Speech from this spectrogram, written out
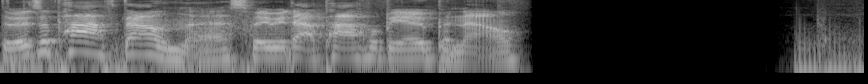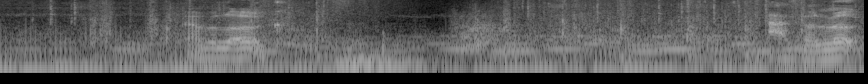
There is a path down there, so maybe that path will be open now. Have a look. Have a look.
